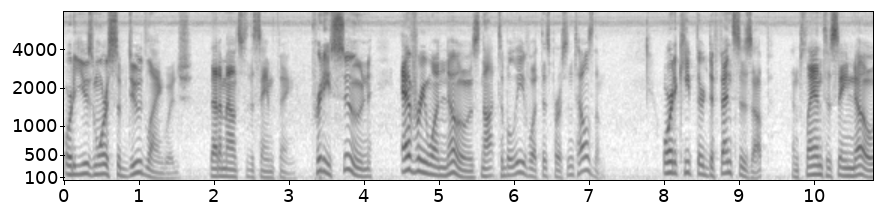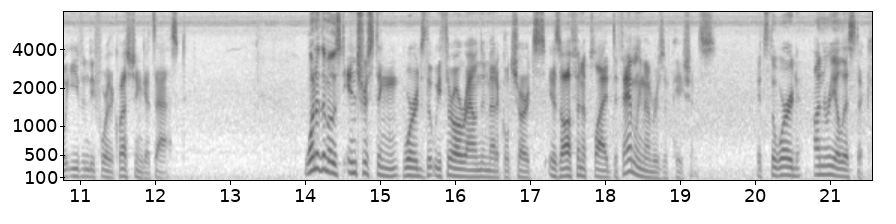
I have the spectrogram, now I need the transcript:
Or to use more subdued language, that amounts to the same thing. Pretty soon, everyone knows not to believe what this person tells them. Or to keep their defenses up and plan to say no even before the question gets asked. One of the most interesting words that we throw around in medical charts is often applied to family members of patients. It's the word unrealistic.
